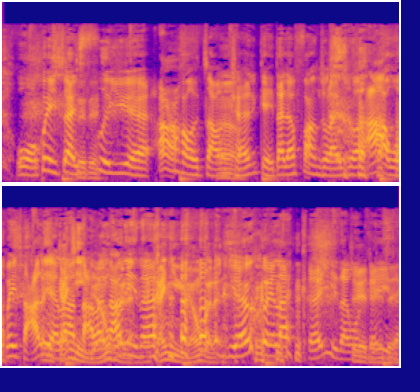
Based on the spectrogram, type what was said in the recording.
我会在四月二号早晨给大家放出来说啊，我被打脸了，打了哪里呢？赶紧圆回来。圆回来，可以的，我可以的。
